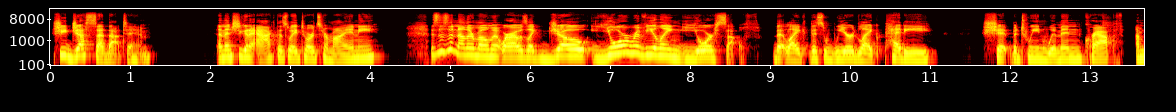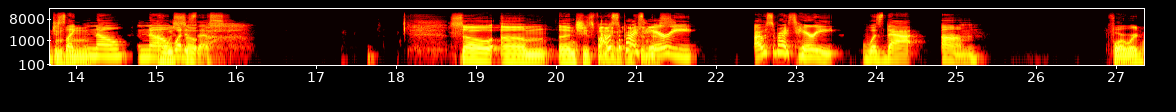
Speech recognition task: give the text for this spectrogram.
She just said that to him. And then she's going to act this way towards Hermione. This is another moment where I was like, Jo, you're revealing yourself that, like, this weird, like, petty shit between women crap. I'm just like, Mhm. no, no, what is so- this? So, um, and then she's fine. I was surprised. Harry, I was surprised Harry was that, um, forward.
